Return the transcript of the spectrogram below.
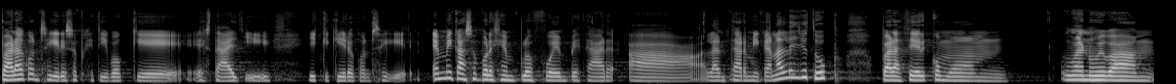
para conseguir ese objetivo que está allí y que quiero conseguir. En mi caso, por ejemplo, fue empezar a lanzar mi canal de YouTube para hacer como una nueva mm,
